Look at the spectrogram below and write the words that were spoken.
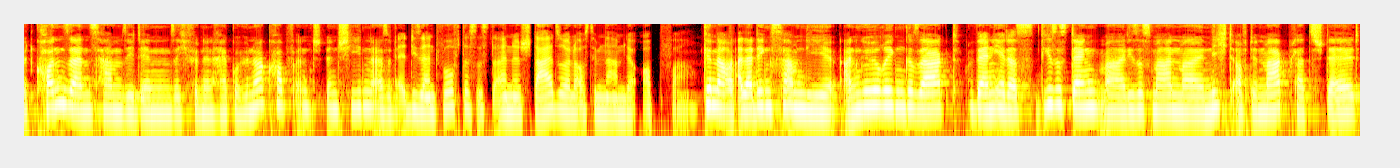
mit Konsens haben sie den, sich für den Heiko Hühner Kopf ent entschieden. Also äh, dieser Entwurf, das ist eine Stahlsäule aus dem Namen der Opfer. Genau. Allerdings haben die Angehörigen gesagt, wenn ihr das, dieses Denkmal, dieses Mahnmal nicht auf den Marktplatz stellt,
